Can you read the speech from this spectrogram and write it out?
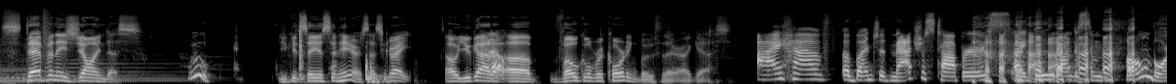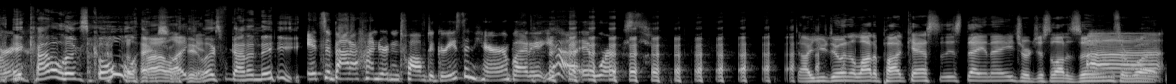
Stephanie's joined us. Woo. You can see us in here, so that's great. Oh, you got oh. A, a, vocal recording booth there, I guess. I have a bunch of mattress toppers I glued onto some foam board. It kind of looks cool, actually. I like it. It looks kind of neat. It's about 112 degrees in here, but it, yeah, it works. Are you doing a lot of podcasts this day and age or just a lot of Zooms uh, or what?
